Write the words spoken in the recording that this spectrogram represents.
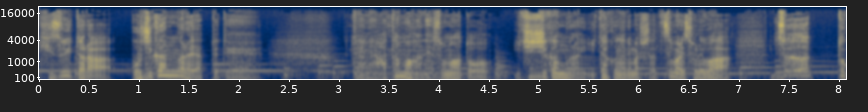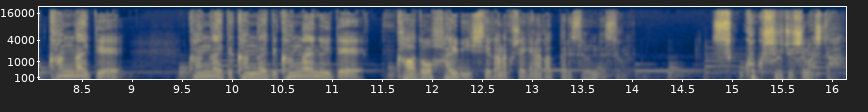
気づいたら5時間ぐらいやっててでね頭がねその後1時間ぐらい痛くなりました。つまりそれはずっと考えて考えて考えて考え抜いてカードを配備していかなくちゃいけなかったりするんですよすっごく集中しました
